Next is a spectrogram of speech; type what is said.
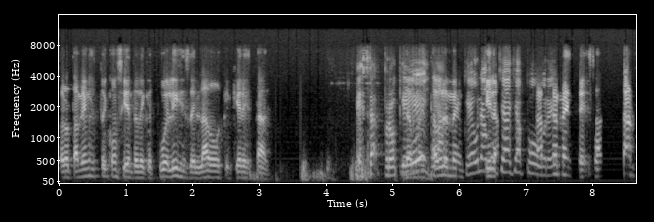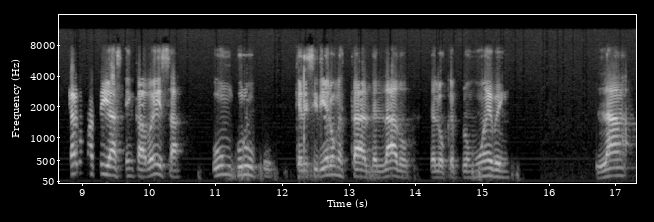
pero también estoy consciente de que tú eliges del lado que quieres estar. Está, pero que ella, que una muchacha pobre. Santiago Matías encabeza un grupo que decidieron estar del lado de los que promueven la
